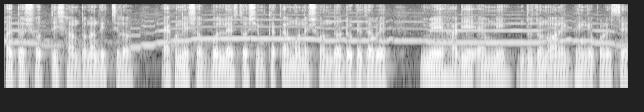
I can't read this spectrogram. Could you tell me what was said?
হয়তো সত্যি সান্ত্বনা দিচ্ছিল। এখন এসব বললে জসিম কাকার মনে সন্দেহ ঢুকে যাবে। মেয়ে হারিয়ে এমনি দুজন অনেক ভেঙে পড়েছে।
